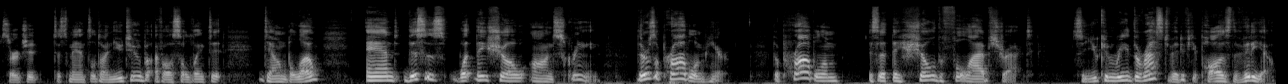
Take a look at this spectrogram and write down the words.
search it dismantled on YouTube. I've also linked it down below. And this is what they show on screen. There's a problem here. The problem is that they show the full abstract. So you can read the rest of it if you pause the video.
